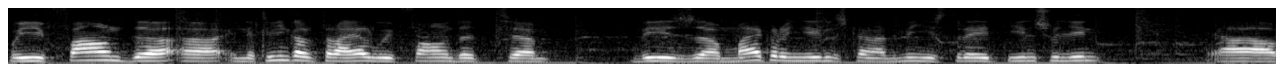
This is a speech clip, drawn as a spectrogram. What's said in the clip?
We found in a clinical trial we found that um, these uh, microneedles can administrate insulin uh,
